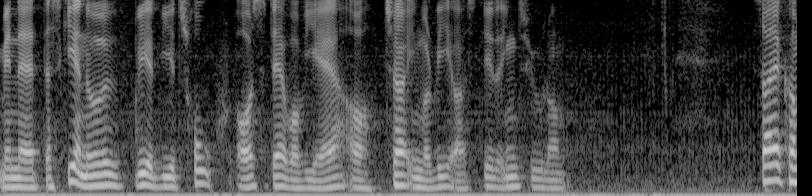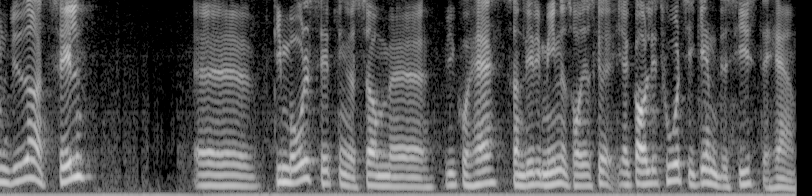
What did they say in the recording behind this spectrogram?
men at der sker noget ved, at vi er tro, også der, hvor vi er, og tør involvere os. Det er der ingen tvivl om. Så er jeg kommet videre til øh, de målsætninger, som øh, vi kunne have sådan lidt i menighedsrådet. Jeg, skal, jeg går lidt hurtigt igennem det sidste her.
